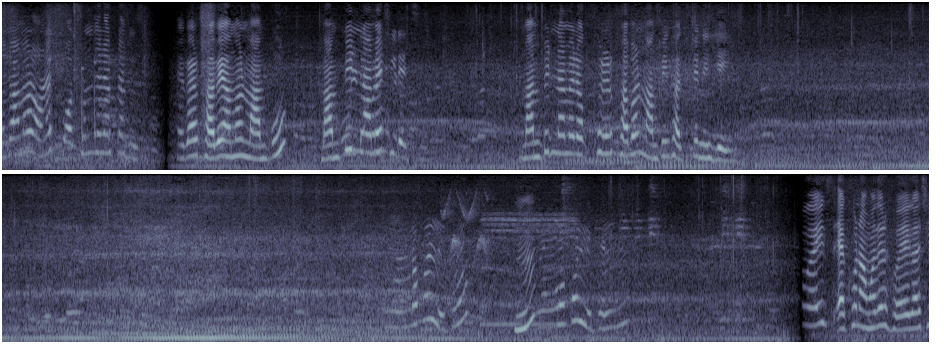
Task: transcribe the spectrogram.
এটা আমার অনেক পছন্দের একটা বিস্কুট। এবার খাবে আমার মাম্পু। মাম্পির নামে ছিঁড়েছি। মাম্পির নামের অক্ষরের খাবার মাম্পি খাচ্ছে নিজেই। হুম? গাইস এখন আমাদের হয়ে গেছে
